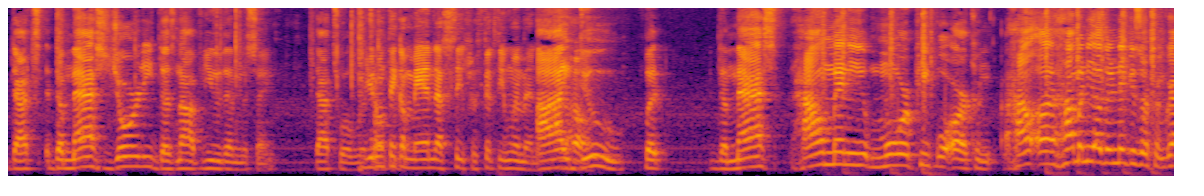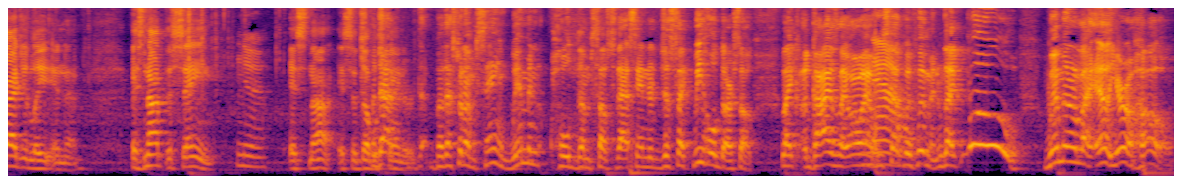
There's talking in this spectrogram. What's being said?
that's the mass majority does not view them the same. That's what we're. you don't think a man that sleeps with fifty women? a I do, but the mass. How many more people are? Con- how uh, how many other niggas are congratulating them? It's not the same. Yeah. It's not. It's a double But, that, standard. th- but that's what I'm saying. Women hold themselves to that standard just like we hold ourselves. Like a guy's like, oh, yeah, we stuck with women. We're like, woo! Women are like, oh, you're a hoe.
